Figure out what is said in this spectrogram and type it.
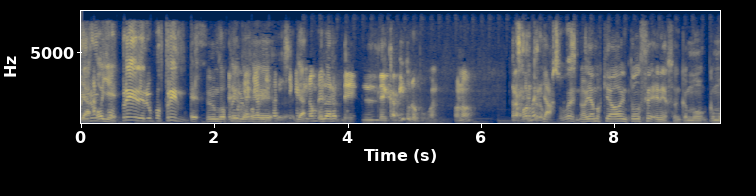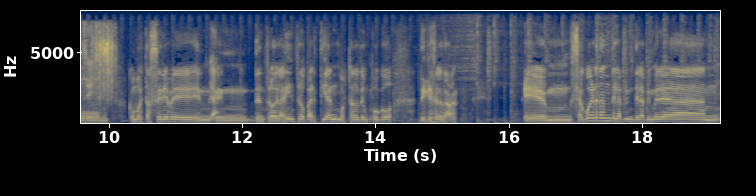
Ya, en un oye, posprint, en un posprint. En un eh, el nombre de- del capítulo, pues, ¿o no? Sí, Transformers. pero Ya. por supuesto. Nos habíamos quedado entonces en eso, en cómo, cómo, Sí. cómo estas series eh, en- Ya. en- dentro de las intro partían mostrándote un poco de qué se trataban. Em, ¿Se acuerdan de la, de la primera... mm,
